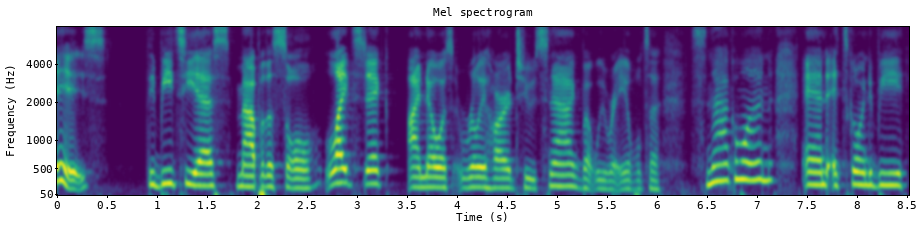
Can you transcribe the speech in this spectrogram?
is the BTS Map of the Soul light stick. I know it's really hard to snag, but we were able to snag one. And it's going to be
